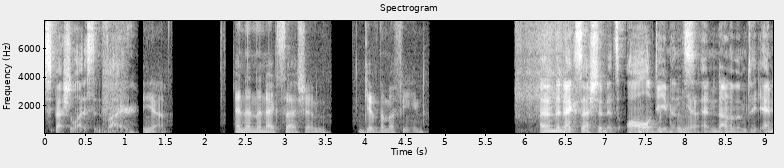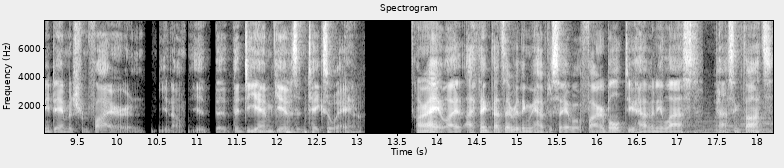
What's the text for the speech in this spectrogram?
specialized in fire. Yeah. And then the next session, give them a fiend. And then the next session, it's all demons, yeah. and none of them take any damage from fire. And you know, the the DM gives and takes away. Yeah. All right. Well, I, I think that's everything we have to say about Firebolt. Do you have any last passing thoughts?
